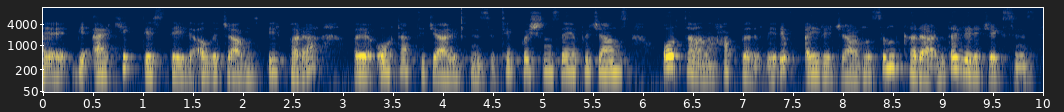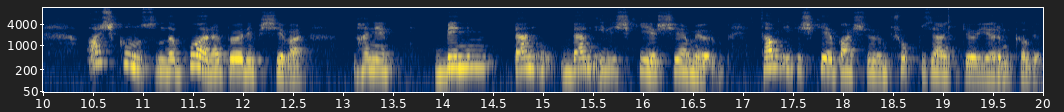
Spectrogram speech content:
e, bir erkek desteğiyle alacağınız bir para e, ortak ticaretinizi tek başınıza yapacağınız ortağına hakları verip ayıracağınızın kararını da vereceksiniz. Aşk konusunda bu ara böyle bir şey var. Hani benim ben ben ilişki yaşayamıyorum. Tam ilişkiye başlıyorum çok güzel gidiyor yarım kalıyor.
